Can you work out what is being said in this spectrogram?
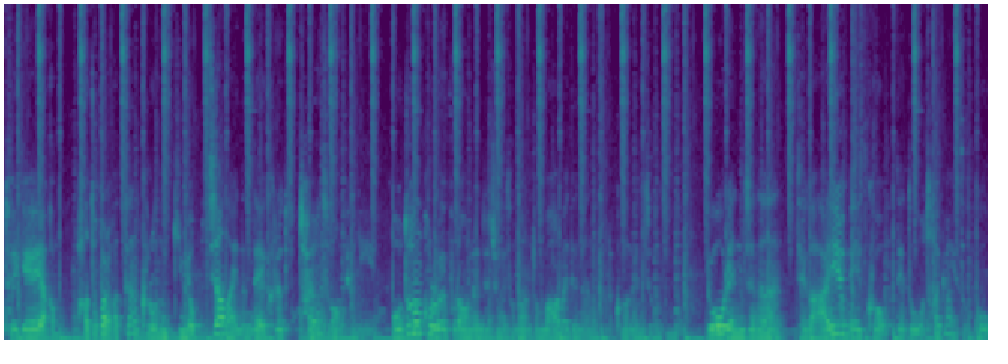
되게 약간 바둑알 같은 그런 느낌이 없지 않아 있는데 그래도 자연스러운 편이에요. 어두운 컬러의 브라운 렌즈 중에서는 좀 마음에 드는 그런 렌즈거든요. 이 렌즈는 제가 아이유 메이크업 때도 착용했었고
